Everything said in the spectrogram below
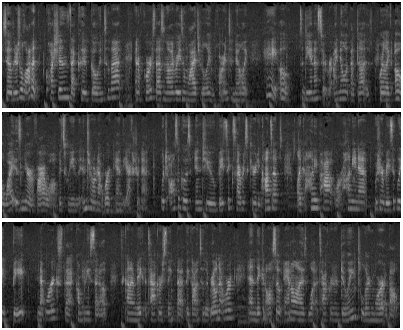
So there's a lot of questions that could go into that. And of course, that's another reason why it's really important to know like, hey, oh, it's a DNS server. I know what that does. Or like, oh, why isn't there a firewall between the internal network and the extranet? Which also goes into basic cybersecurity concepts like a honeypot or a honeynet, which are basically bait networks that companies set up to kind of make attackers think that they got into the real network and they can also analyze what attackers are doing to learn more about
